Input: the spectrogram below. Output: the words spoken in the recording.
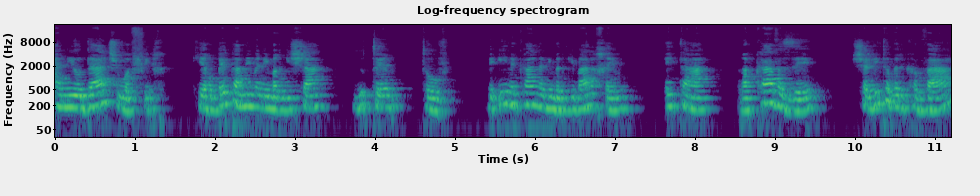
אני יודעת שהוא הפיך, כי הרבה פעמים אני מרגישה יותר טוב. והנה כאן אני מדגימה לכם את הרקב הזה, שליט המרכבה,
